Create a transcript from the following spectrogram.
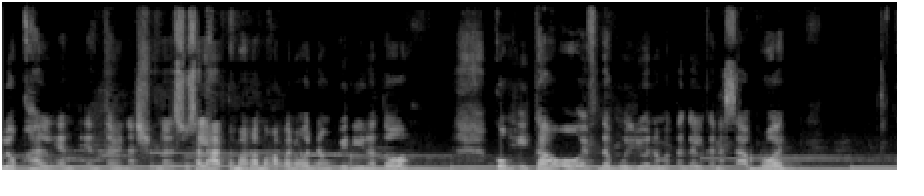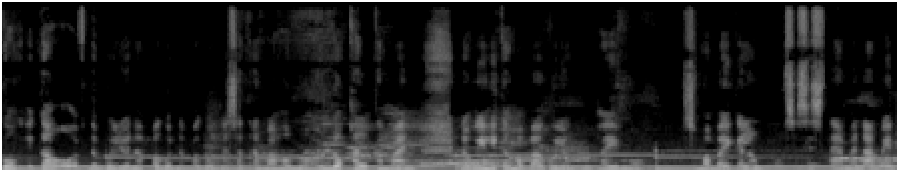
local and international. So, sa lahat ng mga makapanood ng video na to, kung ikaw OFW na matagal ka na sa abroad, kung ikaw OFW na pagod na pagod na sa trabaho mo or local ka man, na willing kang mabago yung buhay mo, sumabay ka lang po sa sistema namin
